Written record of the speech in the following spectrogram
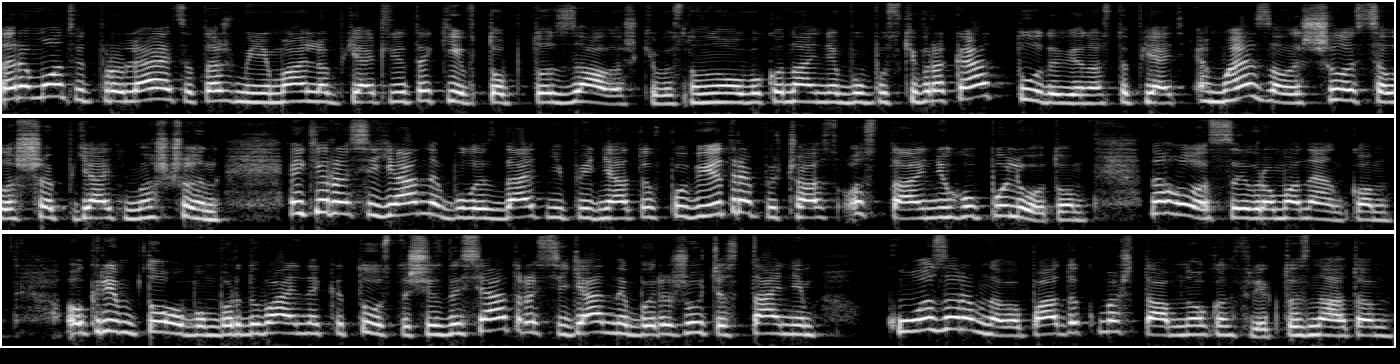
На ремонт відправляється теж мінімально 5 літаків, тобто залишків основного виконання випусків ракет ту 95 МС залишилося лише 5 машин, які росіяни були здатні підняти в повітря під час останнього польоту, наголосив Романенко. Окрім того, бомбардувальники Ту-160 росіяни бережуть останнім козирем на випадок масштабного конфлікту з НАТО.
